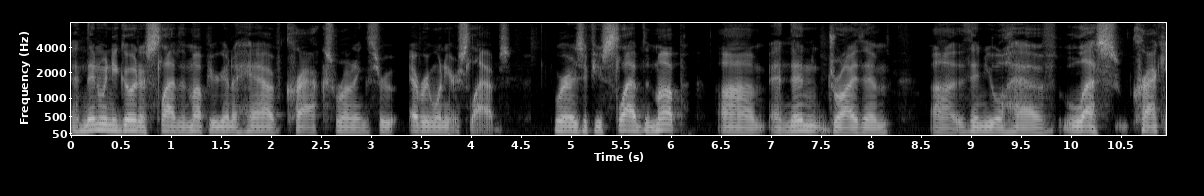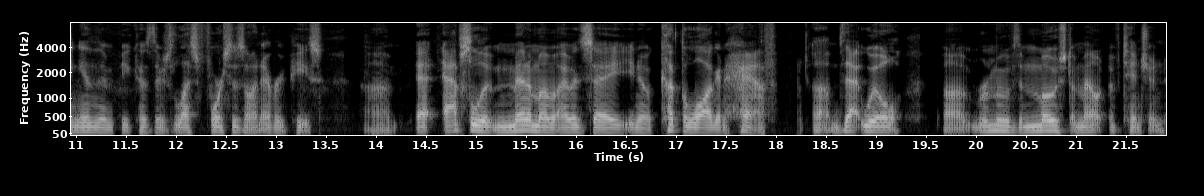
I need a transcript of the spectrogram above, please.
and then when you go to slab them up, you're going to have cracks running through every one of your slabs. Whereas if you slab them up um, and then dry them, uh, then you will have less cracking in them because there's less forces on every piece. Um, at absolute minimum, I would say, you know, cut the log in half. Um, that will um, remove the most amount of tension.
